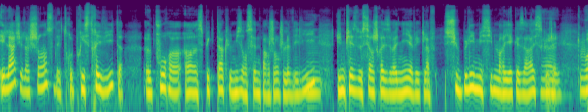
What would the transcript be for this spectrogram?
Et là, j'ai la chance d'être prise très vite euh, pour un, un, spectacle mis en scène par Georges Lavelli, mm. d'une pièce de Serge Rezvani avec la sublimissime Maria Cazares que ouais. j'ai. Vous,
